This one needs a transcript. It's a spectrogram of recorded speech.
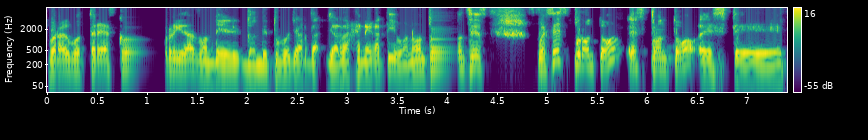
por ahí hubo tres corridas donde, donde tuvo yarda, yardaje negativo, ¿no? Entonces, pues es pronto, es pronto, este,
